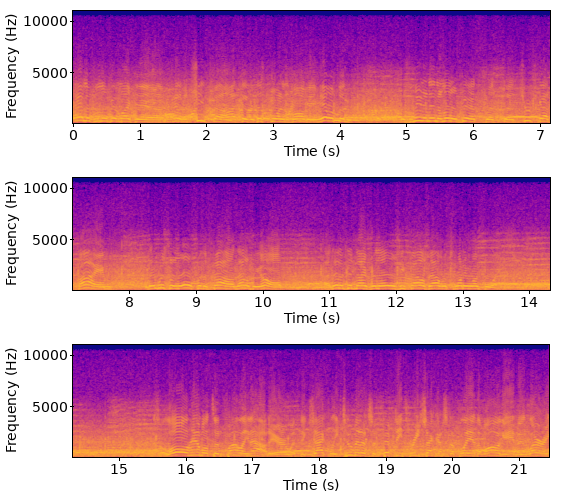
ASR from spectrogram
That looked a little bit like a kind of a cheap foul, I think, at this point in the ball game. Hamilton was leaning in a little bit, but uh, Church got by him. They whistle Lowell for the foul, and that'll be all. Another good night for Lowell as he fouls out with 21 points. So Lowell Hamilton fouling out here with exactly 2 minutes and 53 seconds to play in the ball game, and Larry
